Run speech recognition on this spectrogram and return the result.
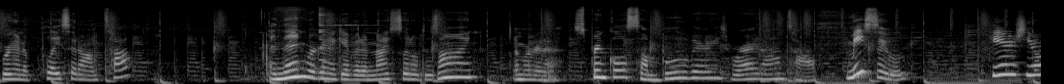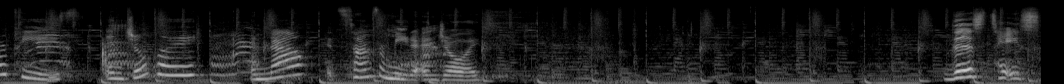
We're gonna place it on top. And then we're gonna give it a nice little design and we're gonna sprinkle some blueberries right on top. Misu, here's your piece. Enjoy. And now it's time for me to enjoy. This tastes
